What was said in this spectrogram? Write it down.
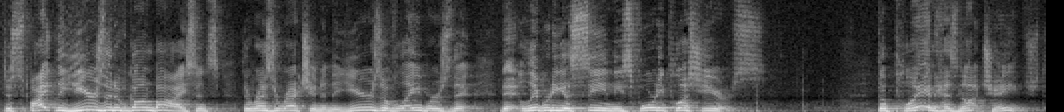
despite the years that have gone by since the resurrection and the years of labors that, that liberty has seen, these 40 plus years. The plan has not changed.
